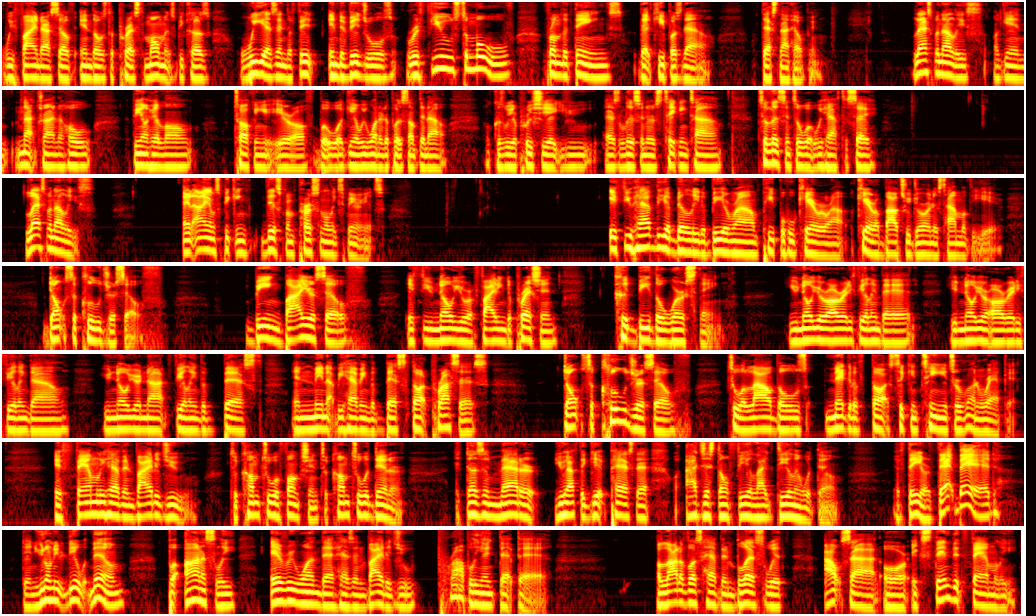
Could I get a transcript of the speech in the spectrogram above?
we find ourselves in those depressed moments because we as indiv- individuals refuse to move from the things that keep us down. That's not helping. Last but not least, again, not trying to hold, be on here long, talking your ear off, but again, we wanted to put something out because we appreciate you as listeners taking time to listen to what we have to say. Last but not least, and I am speaking this from personal experience. If you have the ability to be around people who care around care about you during this time of the year, don't seclude yourself. Being by yourself, if you know you are fighting depression, could be the worst thing. You know you're already feeling bad. You know you're already feeling down. You know you're not feeling the best and may not be having the best thought process, don't seclude yourself to allow those negative thoughts to continue to run rampant. If family have invited you to come to a function, to come to a dinner, it doesn't matter. You have to get past that. Well, I just don't feel like dealing with them. If they are that bad, then you don't need to deal with them. But honestly, everyone that has invited you probably ain't that bad. A lot of us have been blessed with outside or extended family,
